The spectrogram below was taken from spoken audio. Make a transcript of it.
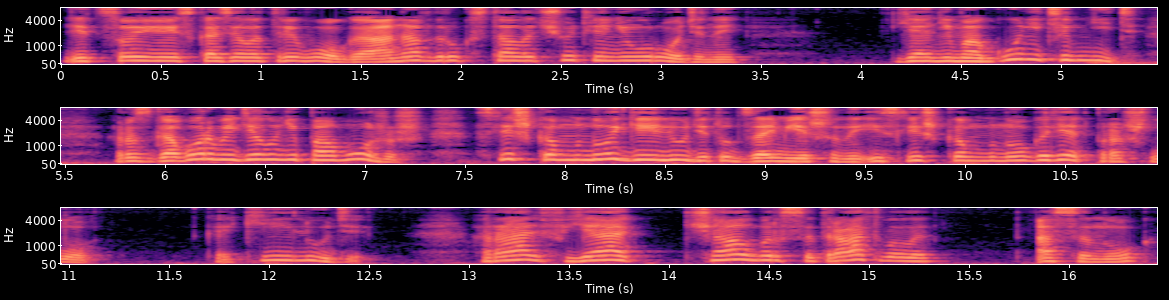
Лицо ее исказило тревога, а она вдруг стала чуть ли не уродиной. Я не могу не темнить. Разговорами делу не поможешь. Слишком многие люди тут замешаны, и слишком много лет прошло. Какие люди? Ральф, я, Чалмерс и Тратвеллы. А сынок?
